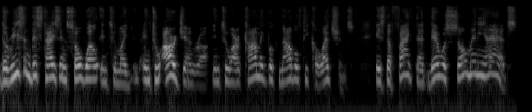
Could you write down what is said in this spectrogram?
the reason this ties in so well into my into our genre, into our comic book novelty collections, is the fact that there were so many ads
